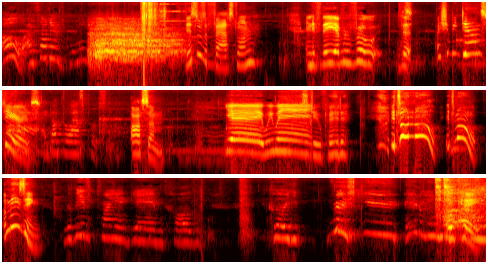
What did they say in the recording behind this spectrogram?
Oh, I thought it was green. This was a fast one. And if they ever vote the. I should be downstairs. Ah, I got the last person. Awesome. Yay, we win. Stupid. It's on Mall! It's Mall! Amazing! Livy's playing a game called called Rescue Animal. Okay,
